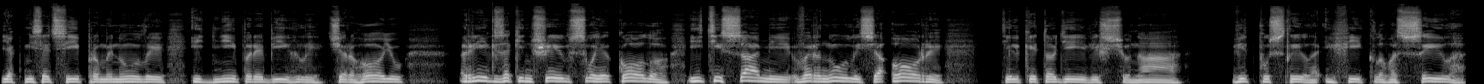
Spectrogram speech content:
Як місяці проминули і дні перебігли чергою, рік закінчив своє коло, і ті самі вернулися ори, тільки тоді віщуна відпустила і фіклова сила,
